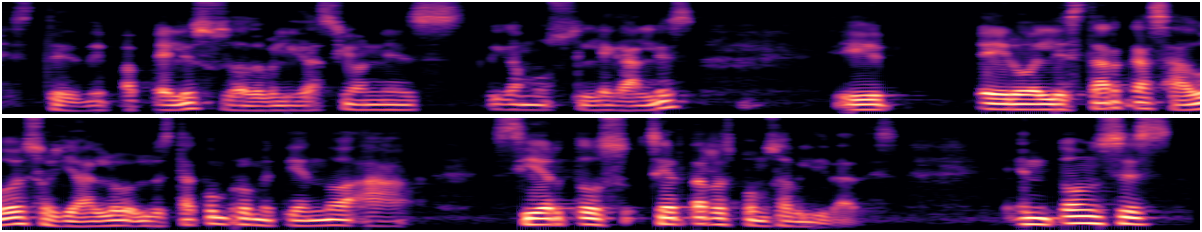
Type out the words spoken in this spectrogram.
este, de papeles, o sea, de obligaciones, digamos, legales, eh, pero el estar casado, eso ya lo, lo está comprometiendo a ciertos, ciertas responsabilidades. Entonces,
